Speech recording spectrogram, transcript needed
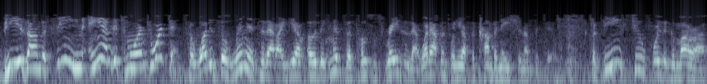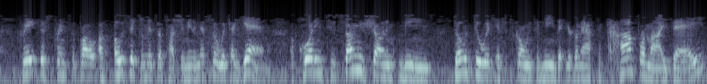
B is on the scene and it's more important. So what is the limit to that idea of Ozik Mitzvah? Tosfos raises that. What happens when you have the combination of the two? But these two for the Gemara create this principle of Ozik Mitzvah Pashimina Mitzvah, which again, according to some Rishonim, means don't do it if it's going to mean that you're going to have to compromise A.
